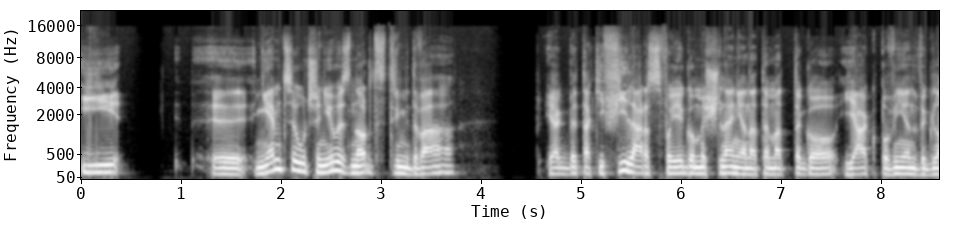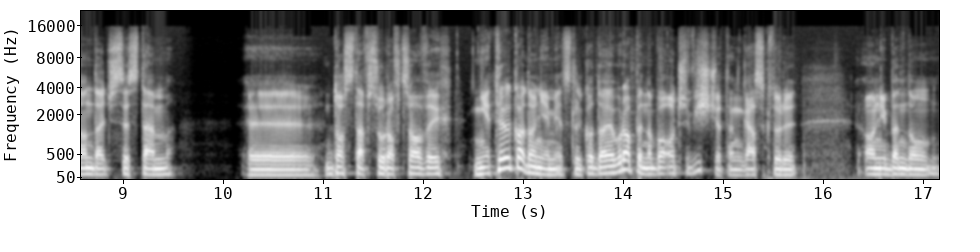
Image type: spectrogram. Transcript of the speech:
I Niemcy uczyniły z Nord Stream 2 jakby taki filar swojego myślenia na temat tego, jak powinien wyglądać system dostaw surowcowych nie tylko do Niemiec, tylko do Europy. No bo oczywiście ten gaz, który oni będą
